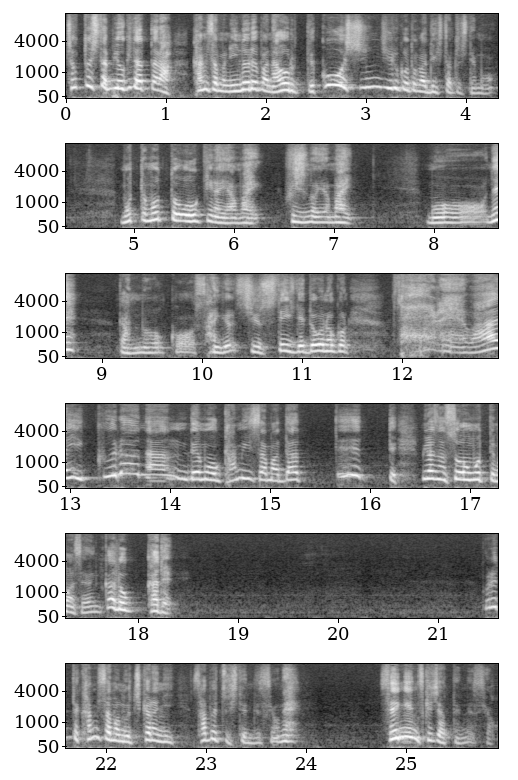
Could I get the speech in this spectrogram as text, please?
ちょっとした病気だったら神様に祈れば治るってこう信じることができたとしてももっともっと大きな病不治の病もうねがんのこう最後ステージでどうのこうのそれはいくらなんでも神様だってって皆さんそう思ってませんか？どっかで。これって神様の力に差別してんですよね制限つけちゃってんですよ。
